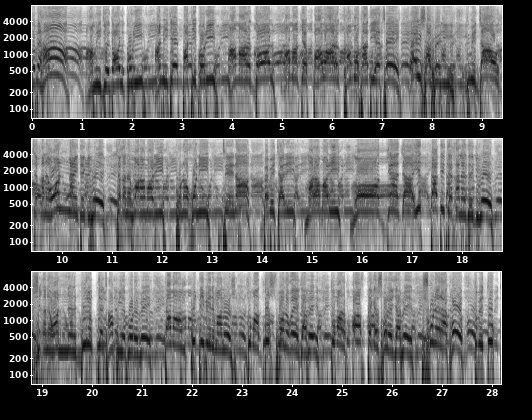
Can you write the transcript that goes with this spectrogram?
তবে হ্যাঁ আমি যে দল করি, আমি যে পার্টি করি, আমার দল আমাকে পাওয়ার ক্ষমতা দিয়েছে। এই সাফেরি, তুমি যাও যেখানে অন্যায় দেখবে, যেখানে মারামারি, খুনোখুনি, চেনা ব্যবিচারী মারামারি, মদ গেঁজা ইত্যাদি যেখানে দেখবে সেখানে অন্যের বিরুদ্ধে ঝাঁপিয়ে পড়বে। তাম পৃথিবীর মানুষ তোমার দুশ্মন হয়ে যাবে। তোমার পাশ থেকে সরে যাবে। শুনে রাখো, তুমি দুঃখ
